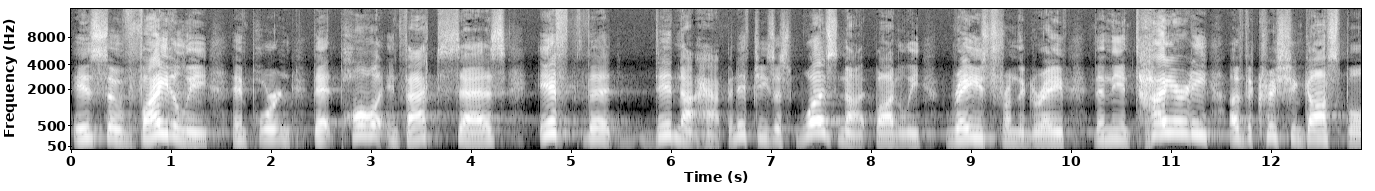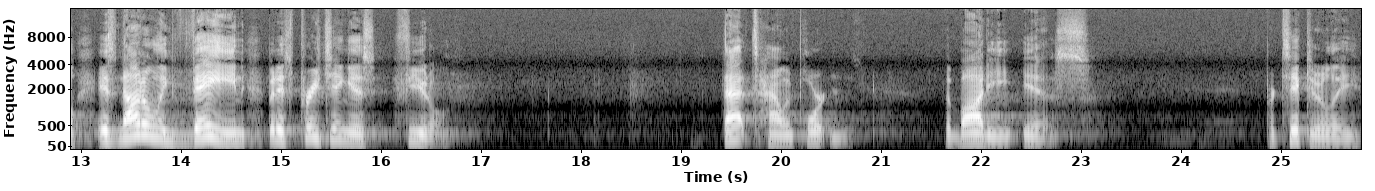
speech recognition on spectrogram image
is so vitally important that Paul, in fact, says if that did not happen, if Jesus was not bodily raised from the grave, then the entirety of the Christian gospel is not only vain, but its preaching is futile. That's how important the body is, particularly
